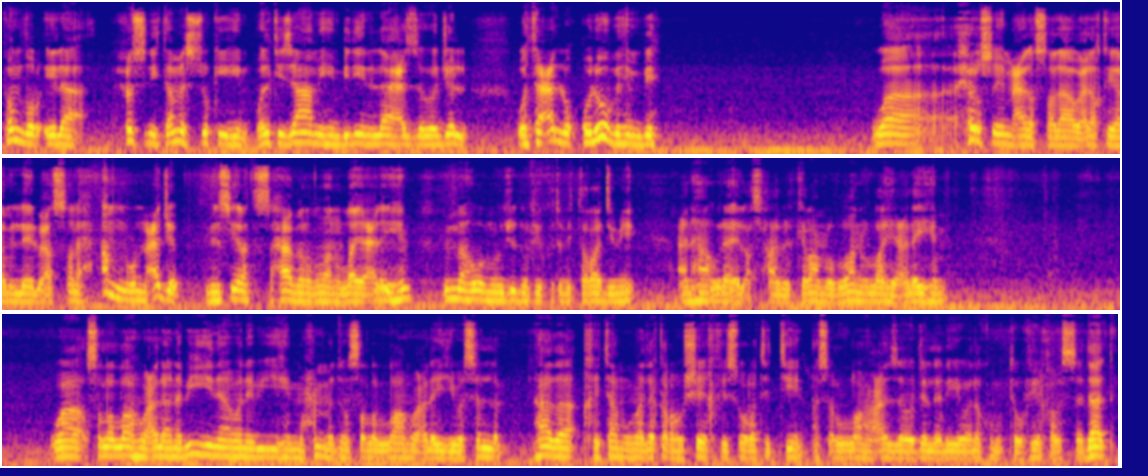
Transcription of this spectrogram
فانظر إلى حسن تمسكهم والتزامهم بدين الله عز وجل وتعلق قلوبهم به. وحرصهم على الصلاة وعلى قيام الليل وعلى الصلاة أمر عجب من سيرة الصحابة رضوان الله عليهم مما هو موجود في كتب التراجم عن هؤلاء الأصحاب الكرام رضوان الله عليهم. وصلى الله على نبينا ونبيهم محمد صلى الله عليه وسلم. هذا ختام ما ذكره الشيخ في سورة التين. أسأل الله عز وجل لي ولكم التوفيق والسداد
